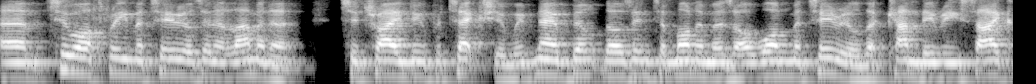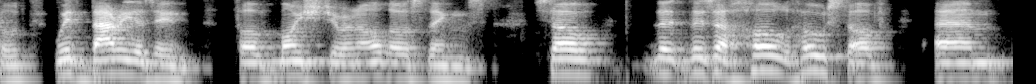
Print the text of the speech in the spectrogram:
um, two or three materials in a laminate to try and do protection. We've now built those into monomers or one material that can be recycled with barriers in for moisture and all those things. So the, there's a whole host of um,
